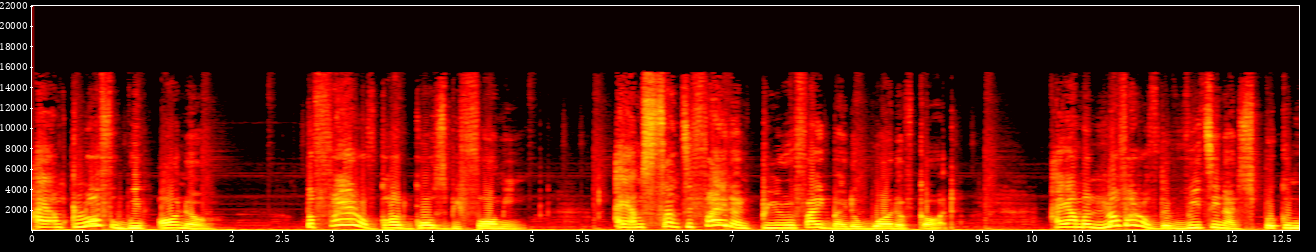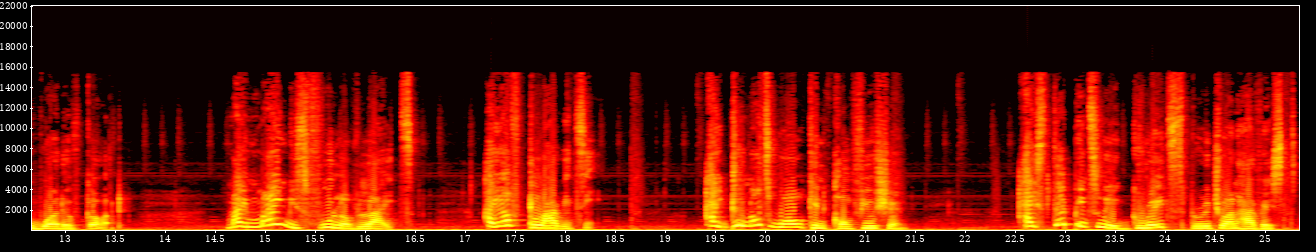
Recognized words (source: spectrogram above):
I am clothed with honor. The fire of God goes before me. I am sanctified and purified by the word of God. I am a lover of the written and spoken word of God. My mind is full of light. I have clarity. I do not walk in confusion. I step into a great spiritual harvest.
